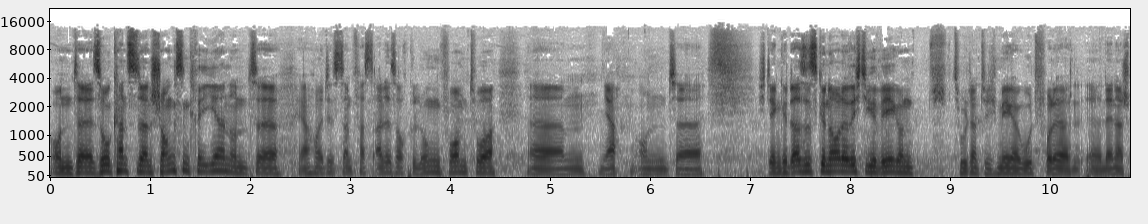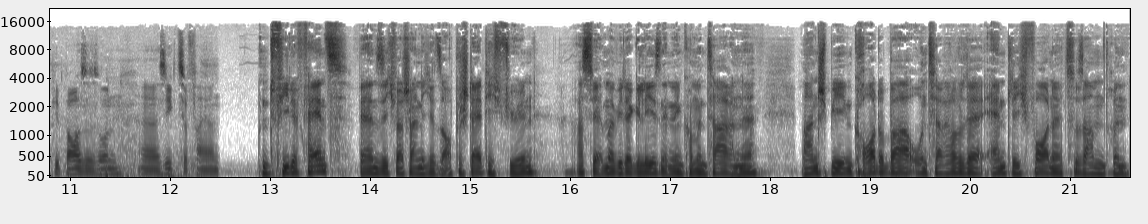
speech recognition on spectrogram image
Und äh, so kannst du dann Chancen kreieren und äh, ja, heute ist dann fast alles auch gelungen vorm Tor. Ähm, ja, und äh, ich denke, das ist genau der richtige Weg und tut natürlich mega gut vor der äh, Länderspielpause so einen Sieg zu feiern. Und viele Fans werden sich wahrscheinlich jetzt auch bestätigt fühlen. Hast du ja immer wieder gelesen in den Kommentaren, ne? Wann spielen Cordoba und Terrode endlich vorne zusammen drin?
